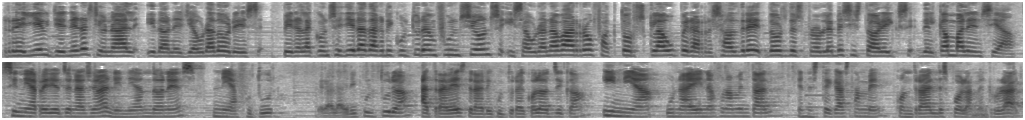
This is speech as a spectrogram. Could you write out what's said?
Relleu generacional i dones llauradores. Per a la consellera d'Agricultura en funcions, Isaura Navarro, factors clau per a resoldre dos dels problemes històrics del camp valencià. Si n'hi ha relleu generacional ni n'hi ha dones, n'hi ha futur per a l'agricultura a través de l'agricultura ecològica i n'hi ha una eina fonamental, en aquest cas també, contra el despoblament rural.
